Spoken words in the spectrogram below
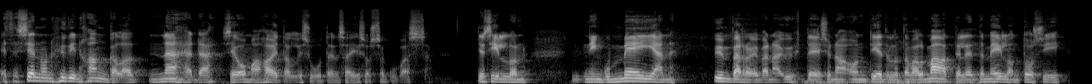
että sen on hyvin hankala nähdä se oma haitallisuutensa isossa kuvassa. Ja silloin niin kuin meidän ympäröivänä yhteisönä on tietyllä tavalla, mä ajattelen, että meillä on tosi,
